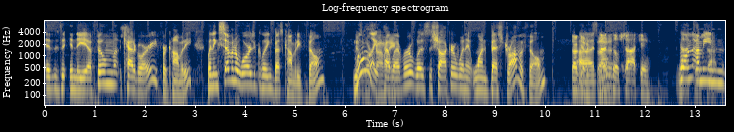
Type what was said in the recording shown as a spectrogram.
in the, in the uh, film category for comedy, winning seven awards, including Best Comedy Film. There's Moonlight, comedy. however, was the shocker when it won Best Drama Film. Don't get Uh, Not so shocking. Well, so I mean,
